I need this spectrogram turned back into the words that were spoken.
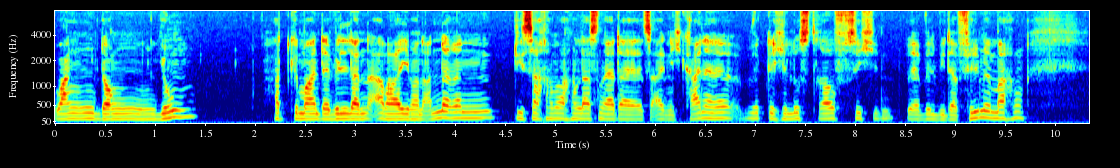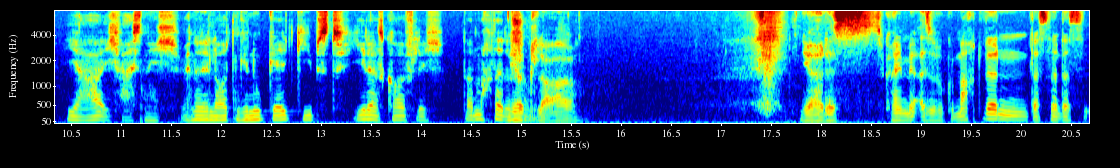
Wang Dong-Jung hat gemeint, er will dann aber jemand anderen die Sache machen lassen. Er hat da jetzt eigentlich keine wirkliche Lust drauf, sich, er will wieder Filme machen. Ja, ich weiß nicht. Wenn du den Leuten genug Geld gibst, jeder ist käuflich, dann macht er das ja, schon. Ja, klar. Ja, das kann mir also gemacht werden, dass man das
